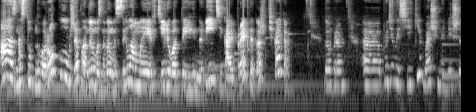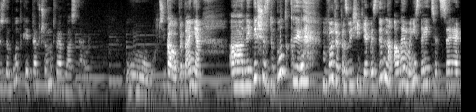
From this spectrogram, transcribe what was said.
А з наступного року вже плануємо з новими силами втілювати нові цікаві проекти. Тож чекайте. Добре. Е, поділись, які ваші найбільші здобутки та в чому твоя власна роль? У, цікаве питання. А, найбільші здобутки може прозвучить якось дивно, але мені здається, це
